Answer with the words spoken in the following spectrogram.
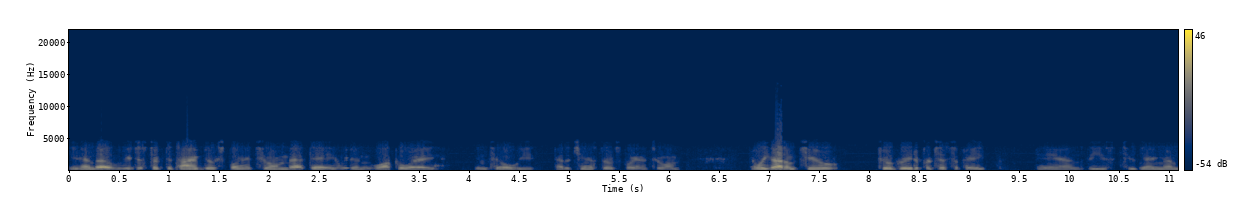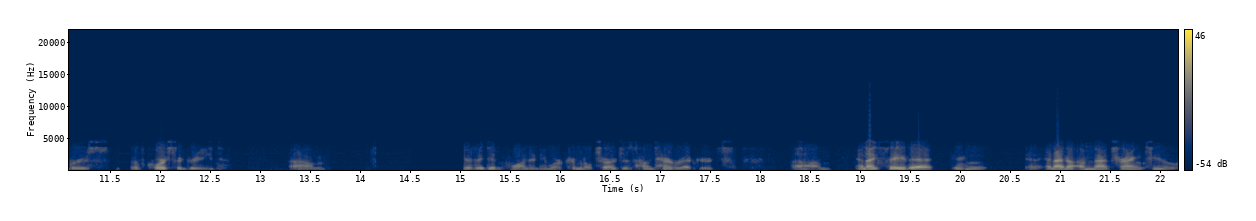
And uh, we just took the time to explain it to them that day. We didn't walk away until we had a chance to explain it to them. And we got them to to agree to participate. And these two gang members, of course, agreed um, because they didn't want any more criminal charges on their records. Um, and I say that, in, and I don't, I'm not trying to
